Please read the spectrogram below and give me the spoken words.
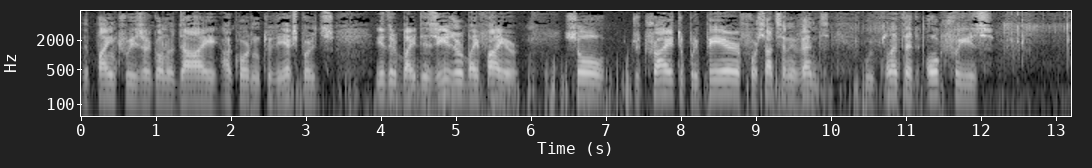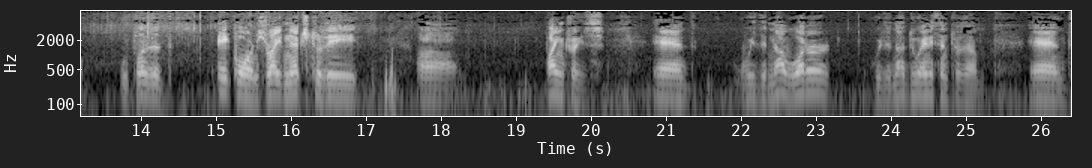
the pine trees are going to die, according to the experts, either by disease or by fire. So, to try to prepare for such an event, we planted oak trees, we planted acorns right next to the uh, pine trees. And we did not water, we did not do anything to them and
